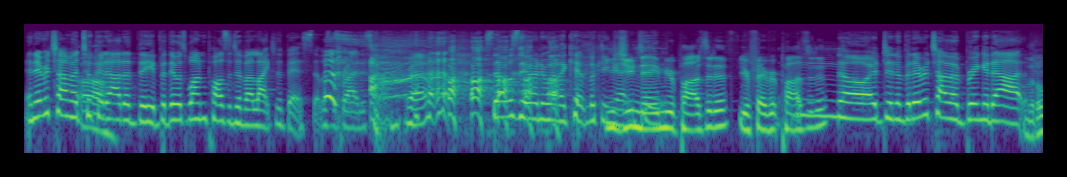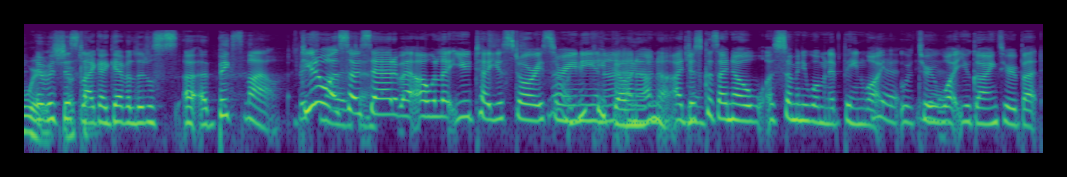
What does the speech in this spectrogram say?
And every time I took Oh. it out of the, but there was one positive I liked the best. That was the brightest one, right? So that was the only one I kept looking at. Did you name too. your positive, your favorite positive? No, I didn't. But every time I bring it out, A little weird. It was just Okay. like I gave a little, s- a, a big smile. A Do you know what's so time. sad about? Oh, I will let you tell your story, Sereni. keep and I- and I, I'm I just yeah. because I know so many women have been what Yeah, through yeah. what you're going through. But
